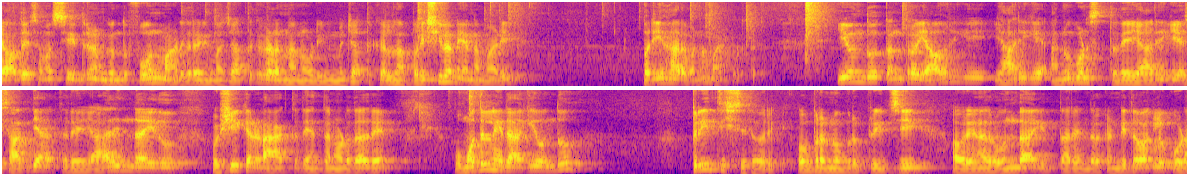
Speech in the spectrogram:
ಯಾವುದೇ ಸಮಸ್ಯೆ ಇದ್ದರೆ ನಮಗೊಂದು ಫೋನ್ ಮಾಡಿದರೆ ನಿಮ್ಮ ಜಾತಕಗಳನ್ನು ನೋಡಿ, ನಿಮ್ಮ ಜಾತಕಗಳನ್ನ ಪರಿಶೀಲನೆಯನ್ನು ಮಾಡಿ, ಪರಿಹಾರವನ್ನು ಮಾಡಿಕೊಡ್ತೇವೆ. ಈ ಒಂದು ತಂತ್ರ ಯಾರಿಗೆ ಯಾರಿಗೆ ಅನುಗುಣಿಸ್ತದೆ ಯಾರಿಗೆ ಸಾಧ್ಯ ಆಗ್ತದೆ, ಯಾರಿಂದ ಇದು ವಶೀಕರಣ ಆಗ್ತದೆ ಅಂತ ನೋಡೋದಾದರೆ, ಮೊದಲನೇದಾಗಿ ಒಂದು ಪ್ರೀತಿಸಿದವರಿಗೆ. ಒಬ್ಬರನ್ನೊಬ್ಬರು ಪ್ರೀತಿಸಿ ಅವರೇನಾದರೂ ಒಂದಾಗಿರ್ತಾರೆ ಅಂದರೆ ಖಂಡಿತವಾಗ್ಲೂ ಕೂಡ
